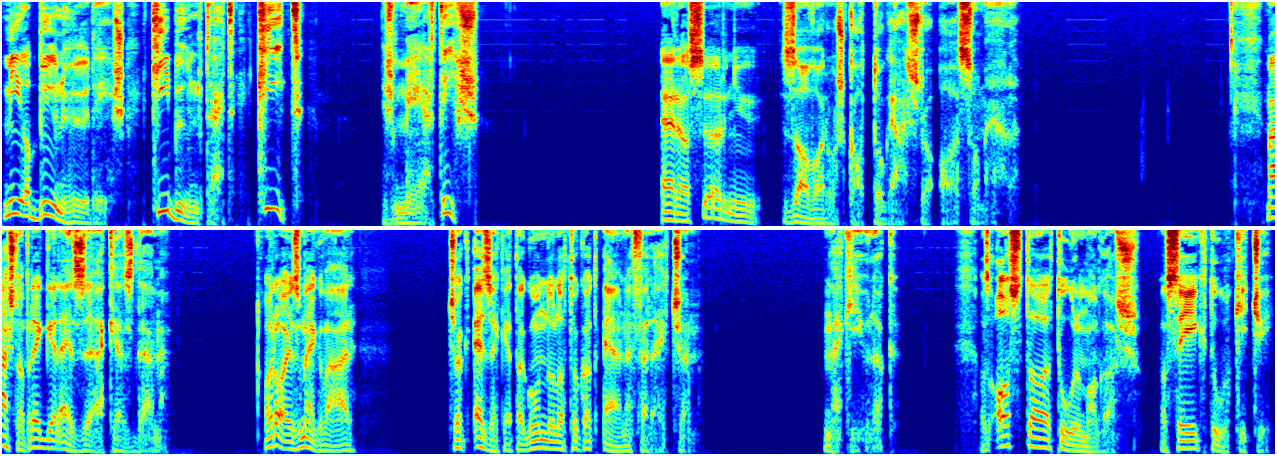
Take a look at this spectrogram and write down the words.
Mi a bűnhődés? Ki büntet? Kit? És miért is? Erre a szörnyű, zavaros kattogásra alszom el. Másnap reggel ezzel kezdem. A rajz megvár, csak ezeket a gondolatokat el ne felejtsem. Nekiülök. Az asztal túl magas, a szék túl kicsi.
